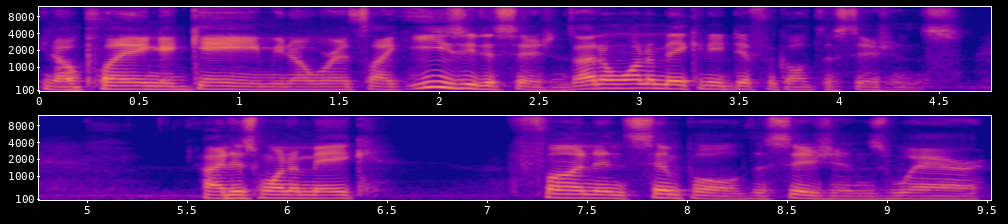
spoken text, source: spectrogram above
You know, playing a game, you know, where it's like easy decisions. I don't want to make any difficult decisions. I just want to make fun and simple decisions where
